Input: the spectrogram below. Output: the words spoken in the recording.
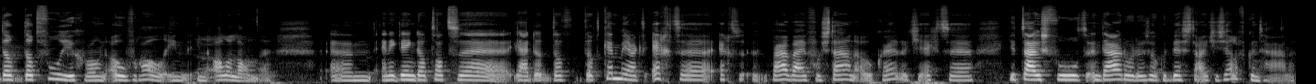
dat, dat voel je gewoon overal in, in alle landen. Ehm, en ik denk dat dat, eh, ja, dat, dat, dat kenmerkt echt, eh, echt waar wij voor staan ook. Hè? Dat je echt eh, je thuis voelt en daardoor dus ook het beste uit jezelf kunt halen.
